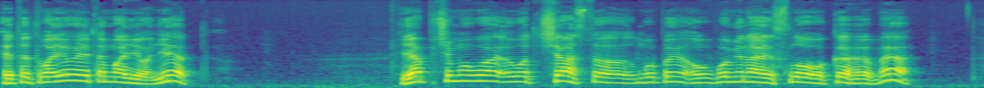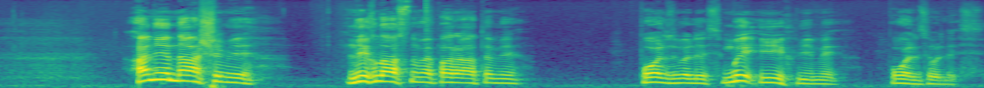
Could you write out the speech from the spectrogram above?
Это твое, это мое. Нет. Я почему вот часто упоминаю слово КГБ, они нашими негласными аппаратами пользовались, мы ихними пользовались.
